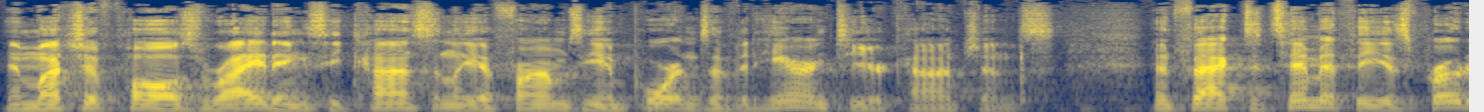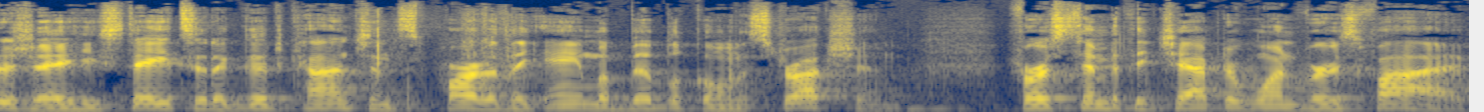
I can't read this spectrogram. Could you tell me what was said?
In much of Paul's writings, he constantly affirms the importance of adhering to your conscience. In fact, to Timothy, his protege, he states that a good conscience is part of the aim of biblical instruction. 1 Timothy chapter 1 verse 5.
